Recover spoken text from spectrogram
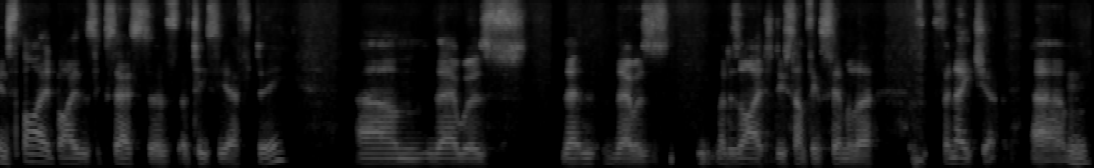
inspired by the success of, of TCFD um, there was there, there was a desire to do something similar for nature. Um, mm.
